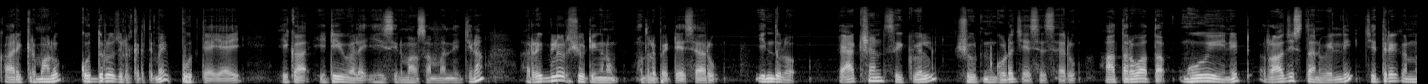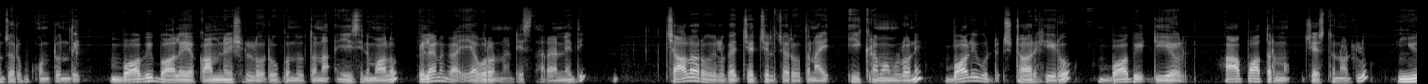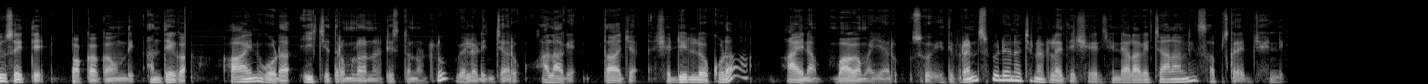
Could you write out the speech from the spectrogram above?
కార్యక్రమాలు కొద్ది రోజుల క్రితమే పూర్తి అయ్యాయి ఇక ఇటీవల ఈ సినిమాకు సంబంధించిన రెగ్యులర్ షూటింగ్ను మొదలుపెట్టేశారు. ఇందులో యాక్షన్ సీక్వెల్ షూటింగ్ కూడా చేసేశారు. ఆ తర్వాత మూవీ యూనిట్ రాజస్థాన్ వెళ్ళి చిత్రీకరణ జరుపుకుంటుంది. బాబీ బాలయ్య కాంబినేషన్లో రూపొందుతున్న ఈ సినిమాలో విలన్గా ఎవరు నటిస్తారనేది చాలా రోజులుగా చర్చలు జరుగుతున్నాయి ఈ క్రమంలోనే Bollywood star hero Bobby Deol ఆ పాత్రను చేస్తున్నట్లు న్యూస్ అయితే పక్కాగా ఉంది. అంతేగా ఆయన కూడా ఈ చిత్రంలో నటిస్తున్నట్లు వెల్లడించారు. అలాగే తాజా షెడ్యూల్లో కూడా ఆయన భాగమయ్యారు. సో ఇది ఫ్రెండ్స్ వీడియో నచ్చినట్లయితే షేర్ చేయండి. అలాగే ఛానల్ని సబ్స్క్రైబ్ చేయండి.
